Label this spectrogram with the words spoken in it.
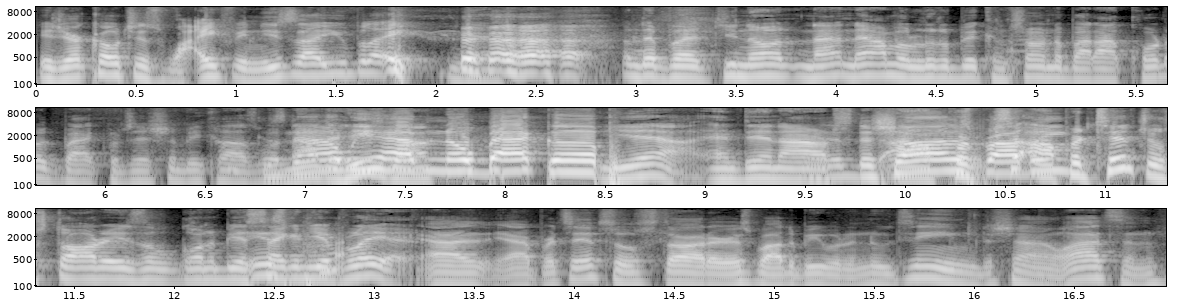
is your coach's wife, and this is how you play. but you know now, now I'm a little bit concerned about our quarterback position because well, now, now that we have gone- no backup. yeah, and then our Deshaun our, is probably- our potential starter is going to be a second year player. Our, our potential starter is about to be with a new team, Deshaun Watson.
